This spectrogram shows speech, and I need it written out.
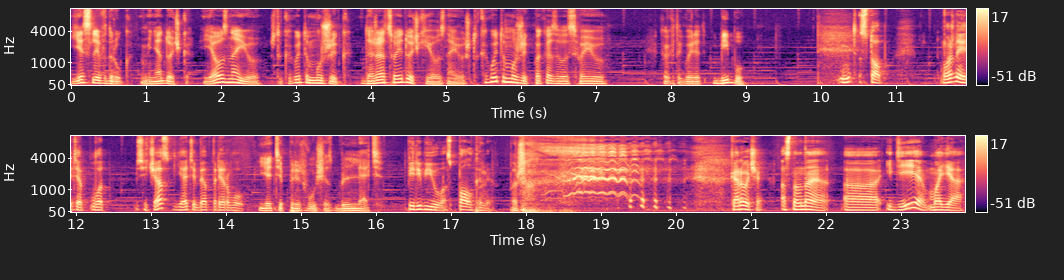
Если вдруг у меня дочка, я узнаю, что какой-то мужик, даже от своей дочки я узнаю, что какой-то мужик показывал свою, как это говорят, бибу. Стоп. Можно я тебя... Вот сейчас я тебя прерву. Я тебе прерву сейчас, блядь. Перебью вас палками. Пожалуйста. Короче, основная э, идея моя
